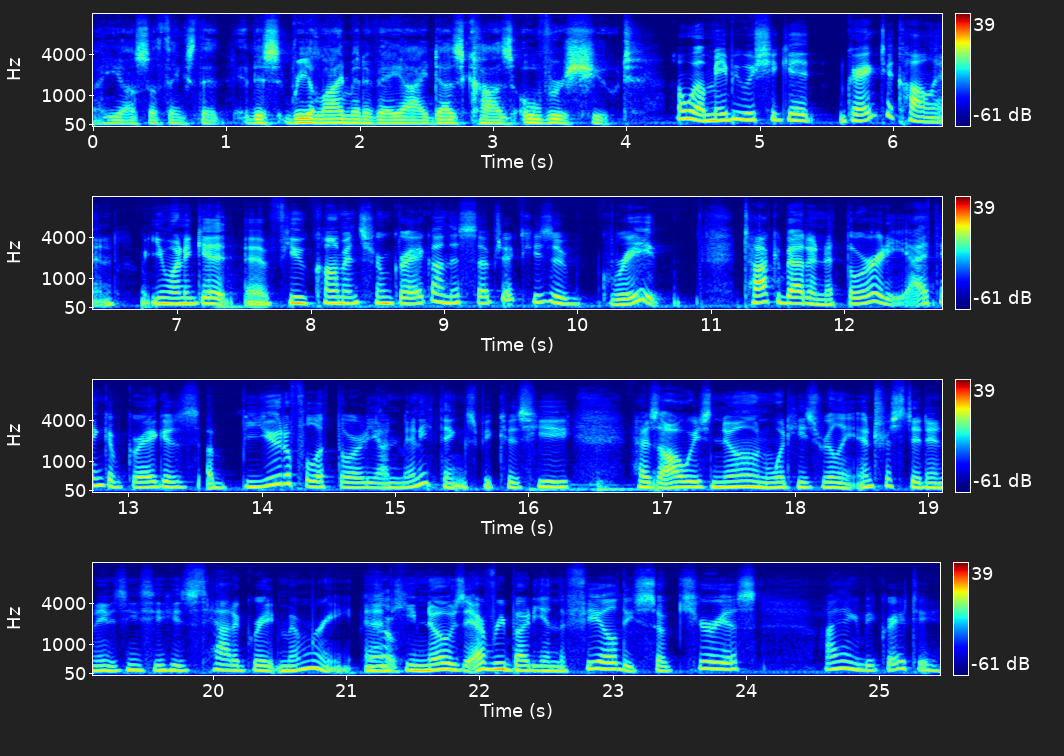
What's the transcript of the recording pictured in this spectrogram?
Uh, he also thinks that this realignment of AI does cause overshoot. Oh, well, maybe we should get Greg to call in. You want to get a few comments from Greg on this subject? He's a great talk about an authority. I think of Greg as a beautiful authority on many things because he has always known what he's really interested in. He's, he's had a great memory and yeah. he knows everybody in the field. He's so curious. I think it'd be great to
